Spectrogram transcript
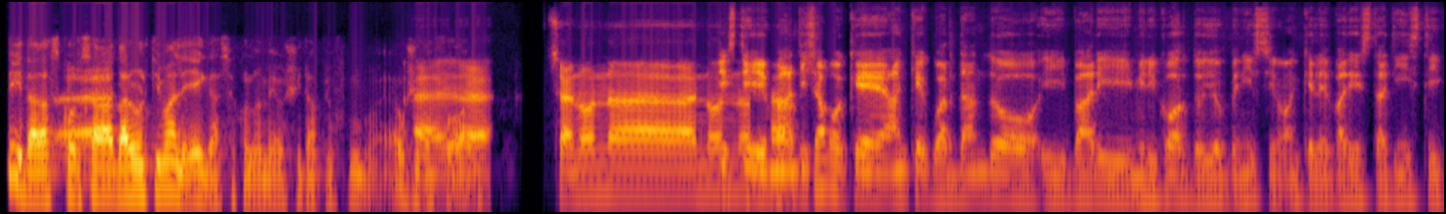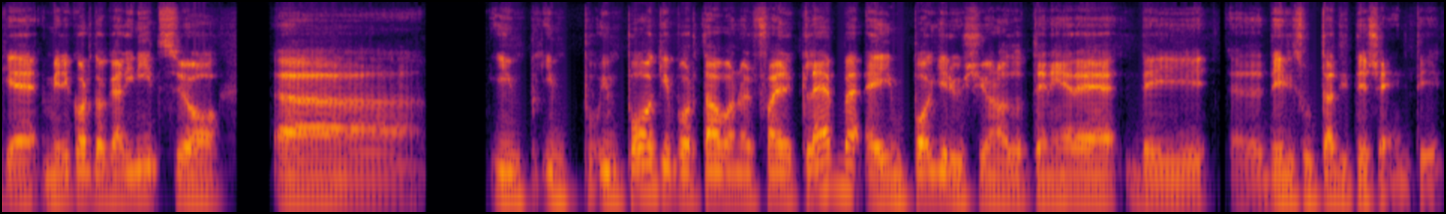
Sì, dalla scorsa, eh, dall'ultima lega, secondo me è uscita, più, è uscita eh, fuori. Cioè, non, non sì, sì, ma diciamo che anche guardando i vari, mi ricordo io benissimo anche le varie statistiche, mi ricordo che all'inizio uh, in, in, in, pochi portavano il Fire Club e in pochi riuscivano ad ottenere dei, eh, dei risultati decenti.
